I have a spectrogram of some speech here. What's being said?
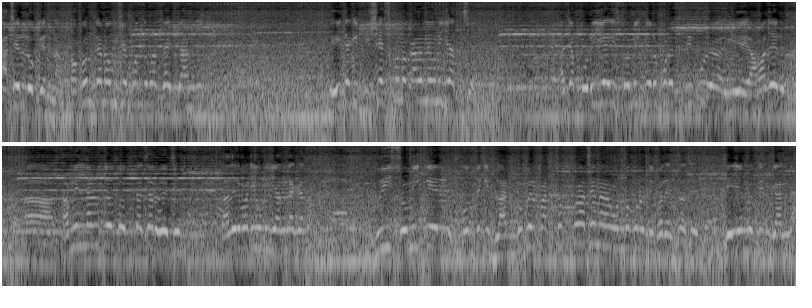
কাছের লোকের নাম। তখন কেন অভিষেক বন্দ্যোপাধ্যায় যাননি? এইটা কি বিশেষ কোনো কারণে উনি যাচ্ছেন? আচ্ছা পরিযায়ী শ্রমিকদের উপরে ত্রিপুরা ইয়ে আমাদের তামিলনাড়ুতেও তো অত্যাচার হয়েছে। তাদের বাড়ি উনি যান না কেন? দুই শ্রমিকের মধ্যে কি ব্লাড গ্রুপের পার্থক্য আছে না অন্য কোনো ডিফারেন্স আছে? সেই জন্য তিনি যান না?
